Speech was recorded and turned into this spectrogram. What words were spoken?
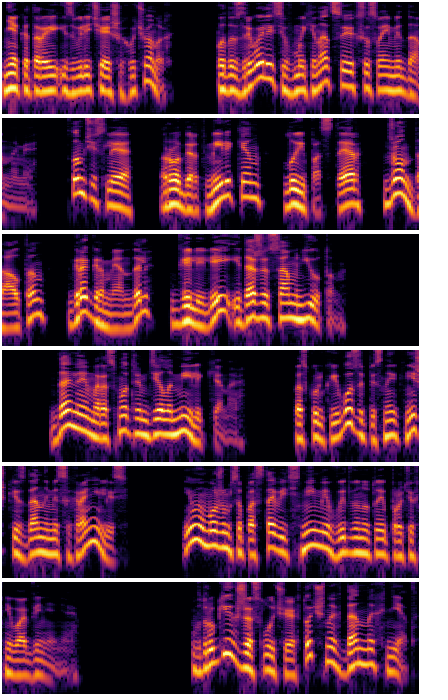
Некоторые из величайших ученых подозревались в махинациях со своими данными, в том числе Роберт Милликен, Луи Пастер, Джон Далтон, Грегор Мендель, Галилей и даже сам Ньютон. Далее мы рассмотрим дело Милликена, поскольку его записные книжки с данными сохранились, и мы можем сопоставить с ними выдвинутые против него обвинения. В других же случаях точных данных нет,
